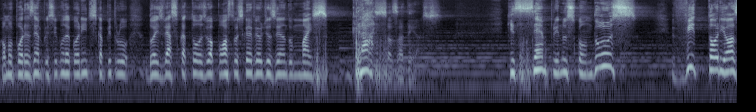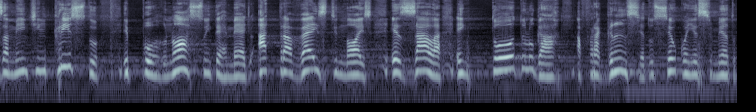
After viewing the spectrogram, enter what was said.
Como por exemplo, em 2 Coríntios capítulo 2, verso 14, o apóstolo escreveu dizendo: "Mas graças a Deus, que sempre nos conduz vitoriosamente em Cristo e por nosso intermédio, através de nós, exala em todo lugar a fragrância do seu conhecimento.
